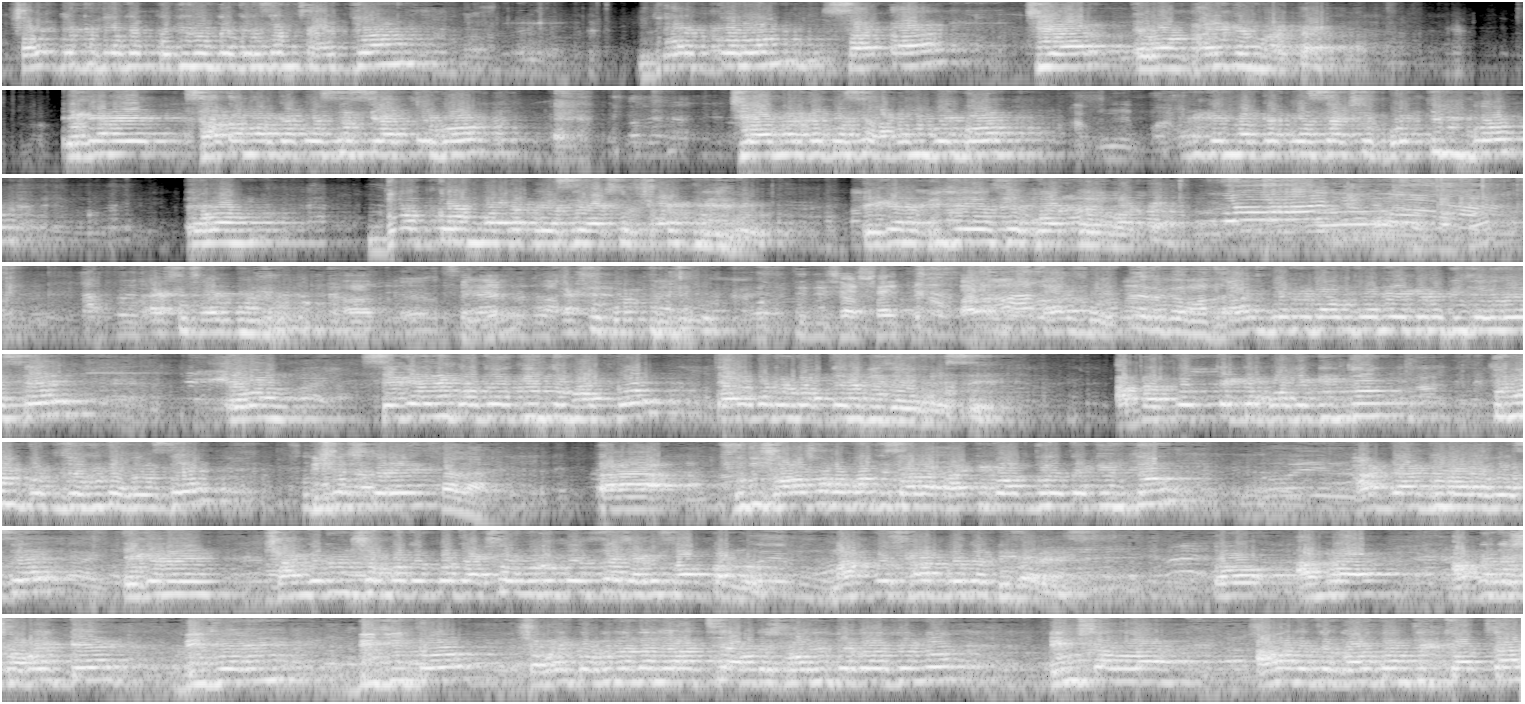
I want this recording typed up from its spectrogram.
সভাপতি পদে প্রতিদ্বন্দ্বিতা করেছেন চারজন জয় কলম সাতা চেয়ার এবং হারিকেন মার্কা এখানে সাতা মার্কা পেয়েছে ছিয়াত্তর ভোট চেয়ার মার্কা পেয়েছে আটানব্বই ভোট একশো বত্রিশ ভোট এবং একশো সাঁত্রিশ ভোট। এখানে বিজয় আছে হয়েছে এবং কিন্তু মাত্র তেরো আপনার প্রত্যেকটা পদে কিন্তু তুমুল প্রতিযোগিতা হয়েছে। বিশেষ করে আহ, শুধু সহসভাপতি ছাড়া বাকি পদগুলোতে কিন্তু এখানে সাংগঠনিক সম্পাদক পদ একশো উনপঞ্চাশ একশো ছাপ্পান্ন। মাত্র ষাট ভোটের ডিফারেন্স তো আমরা আপনাদের সবাইকে বিজয়ী বিজিত সবাইকে অভিনন্দন জানাচ্ছি আমাদের সহযোগিতা করার জন্য। ইনশাল্লাহ আমাদের যে গণতান্ত্রিক চর্চা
